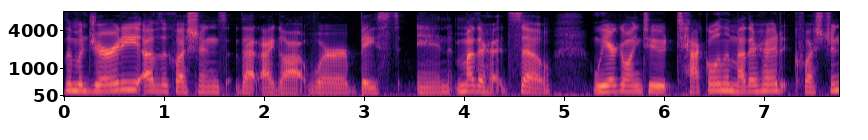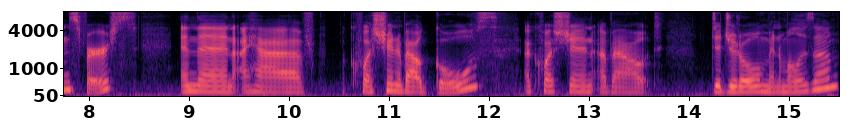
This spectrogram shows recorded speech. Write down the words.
The majority of the questions that I got were based in motherhood. So we are going to tackle the motherhood questions first. And then I have a question about goals, a question about digital minimalism,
